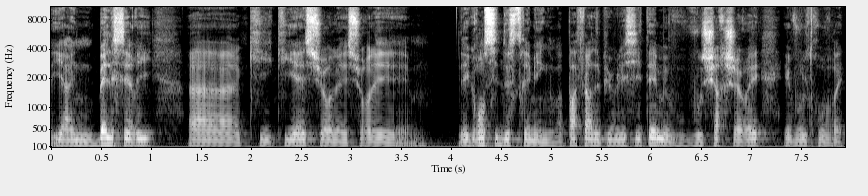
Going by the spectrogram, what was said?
il y a une belle série euh, qui, est sur les, grands sites de streaming. On ne va pas faire de publicité, mais vous, chercherez et vous le trouverez.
